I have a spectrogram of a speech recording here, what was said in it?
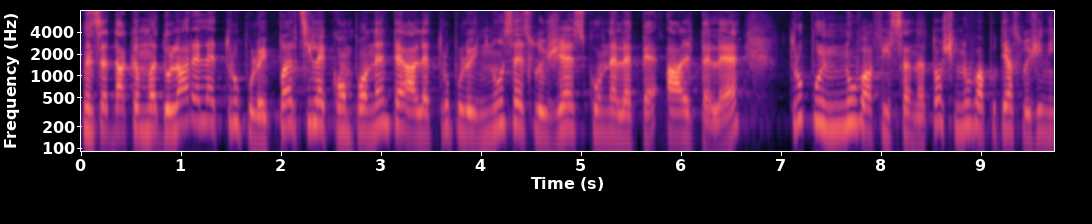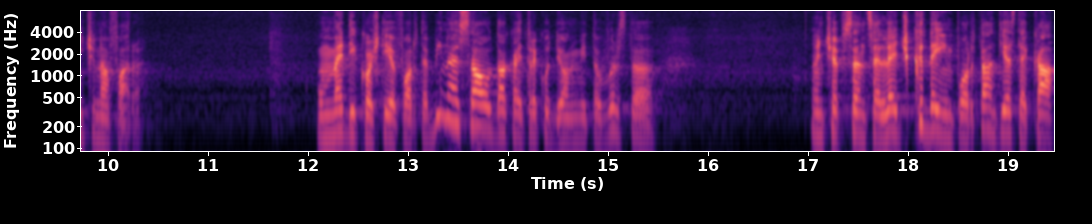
Însă dacă mădularele trupului, părțile componente ale trupului nu se slujesc unele pe altele, trupul nu va fi sănătos și nu va putea sluji nici în afară. Un medic o știe foarte bine sau dacă ai trecut de o anumită vârstă, începi să înțelegi cât de important este ca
